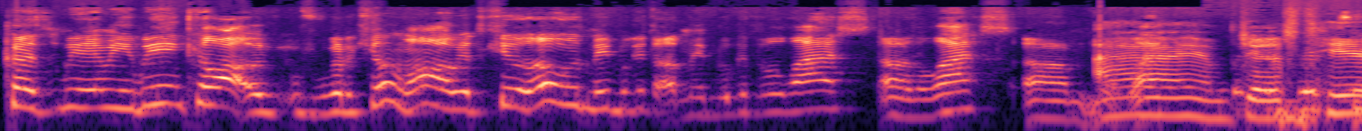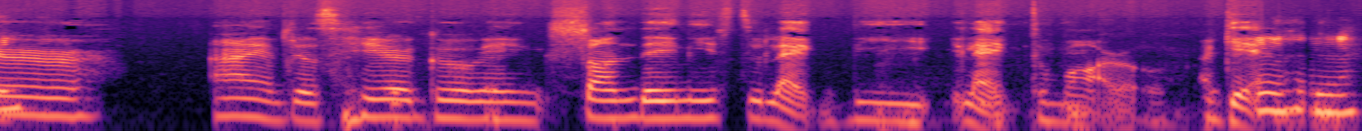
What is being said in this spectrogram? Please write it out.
because we, I mean, we didn't kill all. If we're gonna kill them all, we have to kill those. Maybe we'll get to, maybe we'll get the last, uh, the last, um, the I last. am just here. I am just here going. Sunday needs to like be like tomorrow again. Mhm.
